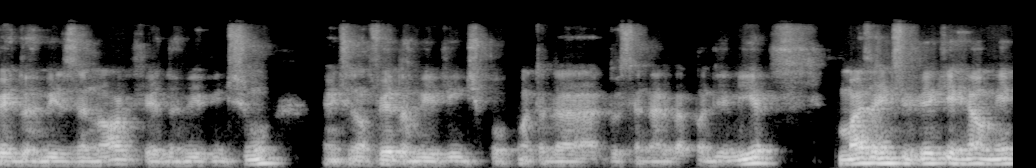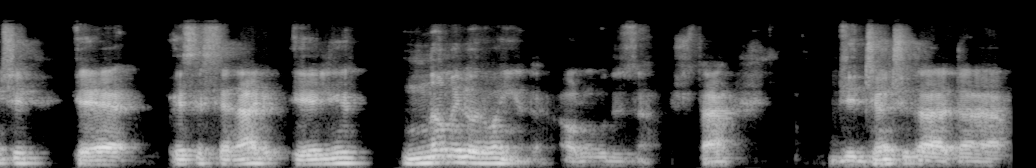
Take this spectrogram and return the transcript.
fez 2019, fez 2021, a gente não fez 2020 por conta da, do cenário da pandemia, mas a gente vê que realmente é, esse cenário ele não melhorou ainda ao longo dos anos. Tá? De, diante da, da,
